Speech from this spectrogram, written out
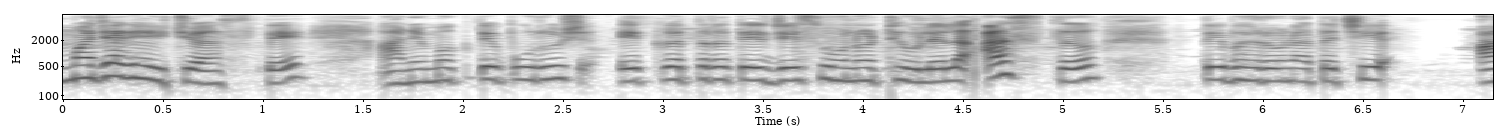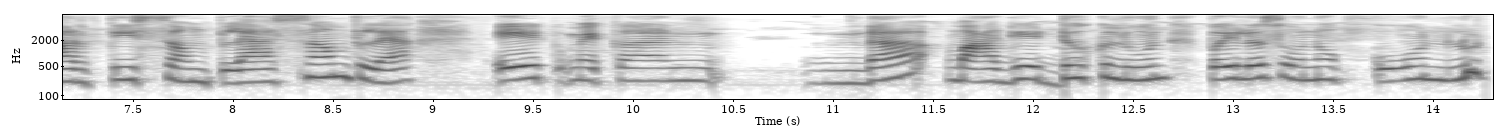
मजा घ्यायची असते आणि मग ते पुरुष एकत्र ते जे सोनं ठेवलेलं असतं ते भैरवनाथाची आरती संपल्या संपल्या एकमेकां ना मागे ढकलून पहिलं सोनं कोण लुट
